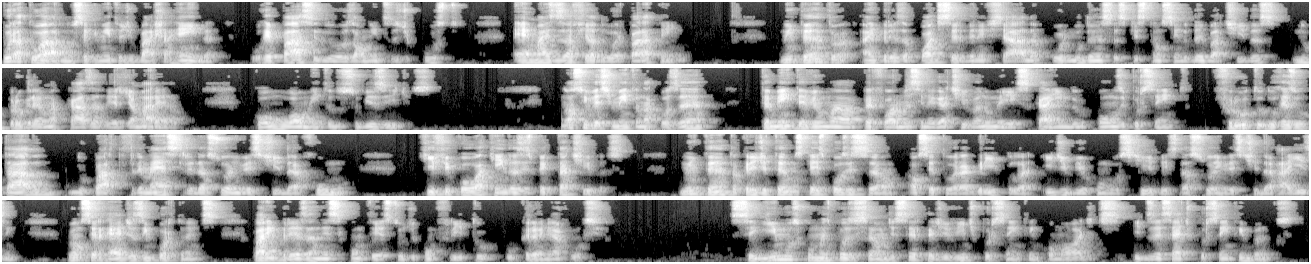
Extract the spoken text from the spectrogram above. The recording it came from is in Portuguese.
Por atuar no segmento de baixa renda, o repasse dos aumentos de custo é mais desafiador para a Tenda. No entanto, a empresa pode ser beneficiada por mudanças que estão sendo debatidas no programa Casa Verde Amarela, como o aumento dos subsídios. Nosso investimento na COSAN também teve uma performance negativa no mês, caindo 11%, fruto do resultado do quarto trimestre da sua investida Rumo, que ficou aquém das expectativas. No entanto, acreditamos que a exposição ao setor agrícola e de biocombustíveis da sua investida Raizen vão ser rédeas importantes para a empresa nesse contexto de conflito Ucrânia-Rússia. Seguimos com uma exposição de cerca de 20% em commodities e 17% em bancos,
